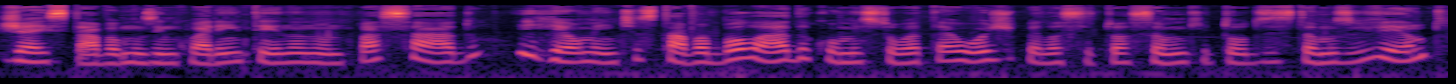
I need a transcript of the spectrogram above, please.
Já estávamos em quarentena no ano passado e realmente estava bolada, como estou até hoje, pela situação em que todos estamos vivendo.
